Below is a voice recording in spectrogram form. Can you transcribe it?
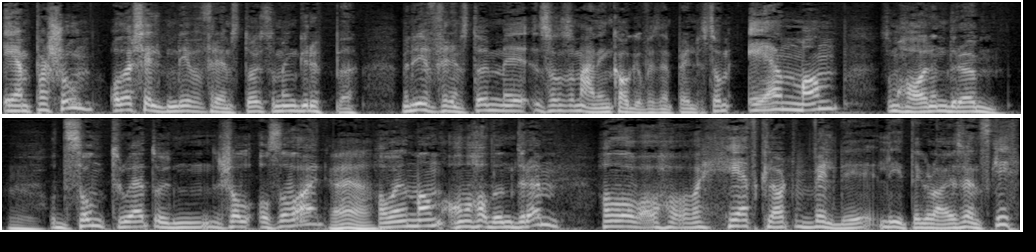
én person, og det er sjelden de fremstår som en gruppe. Men de fremstår med, sånn som Erling Kagge, f.eks. Som én mann som har en drøm. Og Sånn tror jeg Tordenskjold også var. Ja, ja. Han var en mann, han hadde en drøm. Han var, han var helt klart veldig lite glad i svensker.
